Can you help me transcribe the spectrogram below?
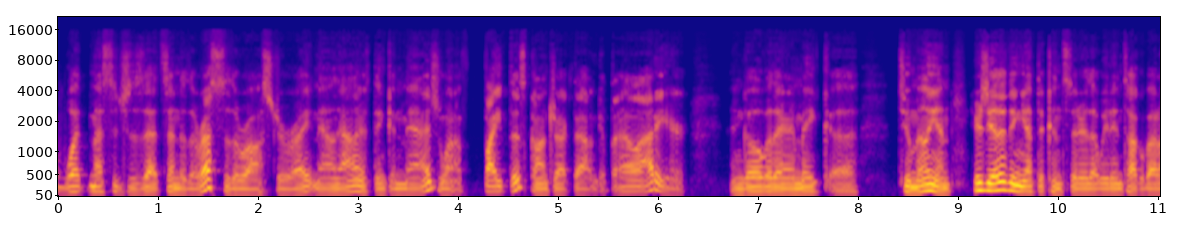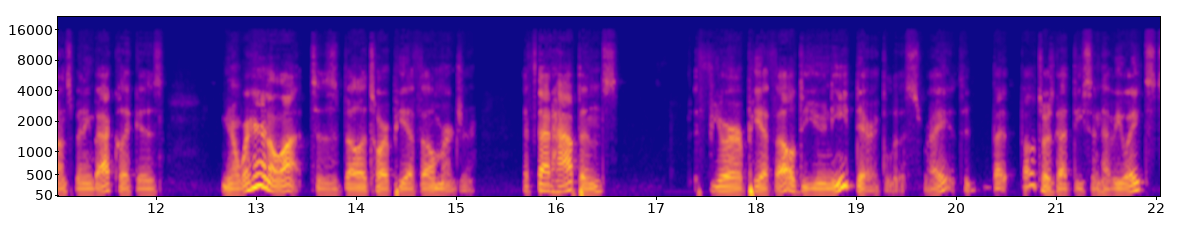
What message does that send to the rest of the roster right now? Now they're thinking, man, I just want to fight this contract out and get the hell out of here and go over there and make uh, two million. Here's the other thing you have to consider that we didn't talk about on spinning back click is, you know, we're hearing a lot to this Bellator PFL merger if that happens, if you're PFL, do you need Derrick Lewis, right? But Bellator's got decent heavyweights.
